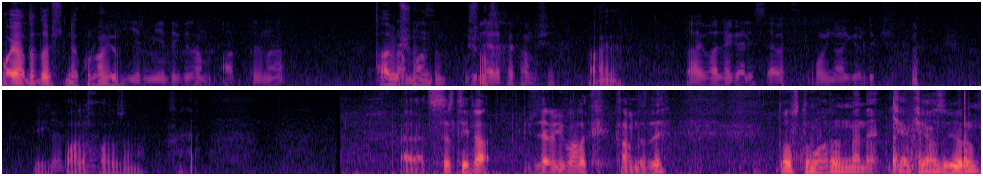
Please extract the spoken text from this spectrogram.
Bayağıdır da üstünde kullanıyorum. 27 gram attığına Tabii şu an aldanmasın. Bu şu an- RF kamışı. aynen. Daiwa Legalis evet oynağı gördük. İyi, Güzel balık var o zaman. evet sırtıyla güzel bir balık kandırdı. Dostum Harun ben de kepçeyi hazırlıyorum.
